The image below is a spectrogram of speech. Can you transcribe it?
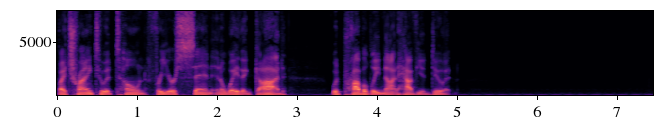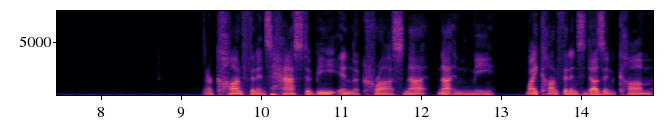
by trying to atone for your sin in a way that God would probably not have you do it. Our confidence has to be in the cross, not, not in me. My confidence doesn't come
